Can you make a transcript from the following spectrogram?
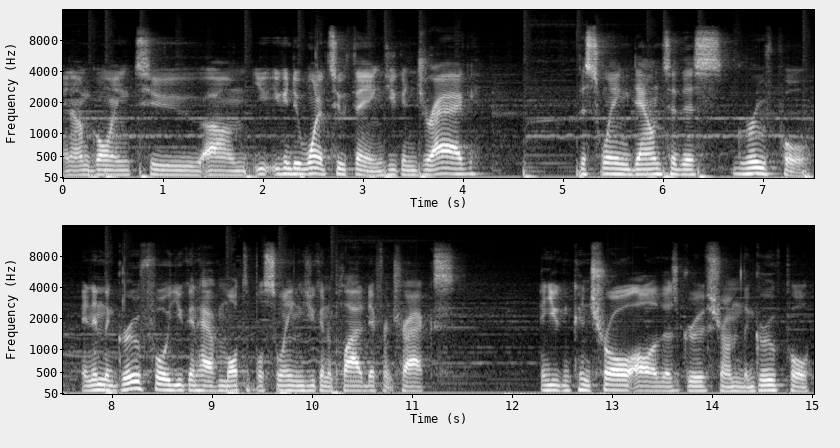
and I'm going to um, you, you can do one of two things. You can drag the swing down to this groove pool, and in the groove pool you can have multiple swings. You can apply to different tracks and you can control all of those grooves from the groove pool.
